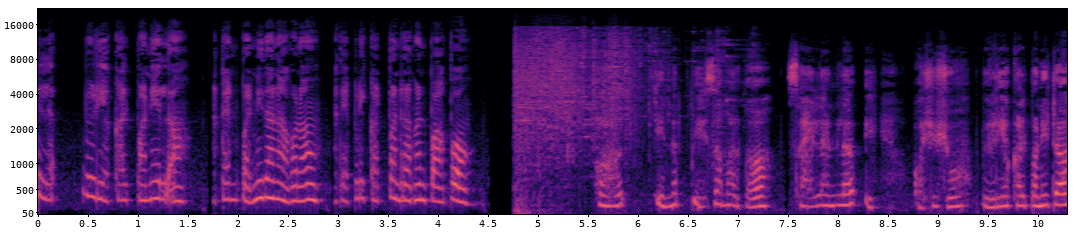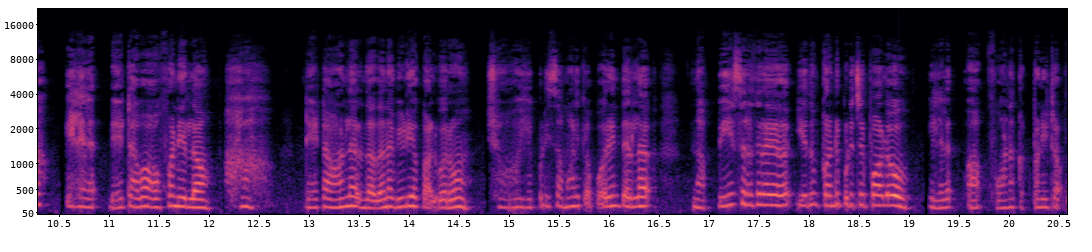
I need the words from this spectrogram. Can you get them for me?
இல்ல வீடியோ கால் பண்ணிடலாம். அட்டன் பண்ணி தானே ஆகணும். அதை எப்படி கட் பண்றாங்கன்னு பாப்போம். என்ன பேசாம இருக்கா? சைலண்ட்ல அஷிஷோ வீடியோ கால் பண்ணிட்டா? இல்ல இல்ல டேட்டாவை ஆஃப் பண்ணிடலாம். டேட்டா ஆன்ல இருந்தா தானே வீடியோ கால் வரும். ஷோ எப்படி சமாளிக்க போறேன்னு தெரியல. நான் பேசுறதுல எதுவும் கண்டுபிடிச்சிருப்பாளோ? இல்ல இல்ல போனை கட் பண்ணிட்டோம்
